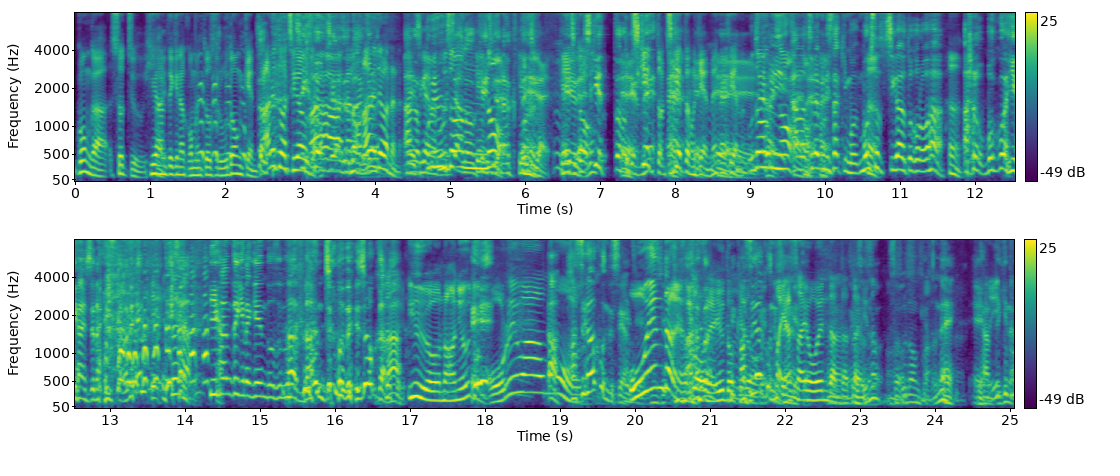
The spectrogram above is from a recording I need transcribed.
ゴンがしょっちゅう批判的なコメントをするうどん県と あれとは違う違う違うあれではないあの違うプレフェクチャーのチケットのチケットチケットの件ね。ええ。違うのうちなみにどんのあのちなみにさっきももう一つ違うところは、うん。あの僕は批判してないですからね。批判的な言動するのは団長でしょうから。いやいや何を言うとえ俺はあもう長谷川君ですよ。応援団やそれ言うと君まあ野菜応援団だったりの。そううどん県のね。批判一的な。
